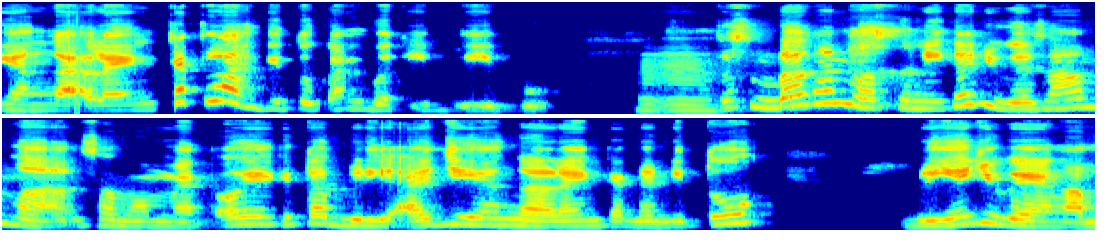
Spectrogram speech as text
yang nggak lengket lah gitu kan buat ibu-ibu. Hmm. terus Mbak kan waktu nikah juga sama sama Matt. Oh ya kita beli aja yang nggak lengket. Dan itu belinya juga yang nggak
